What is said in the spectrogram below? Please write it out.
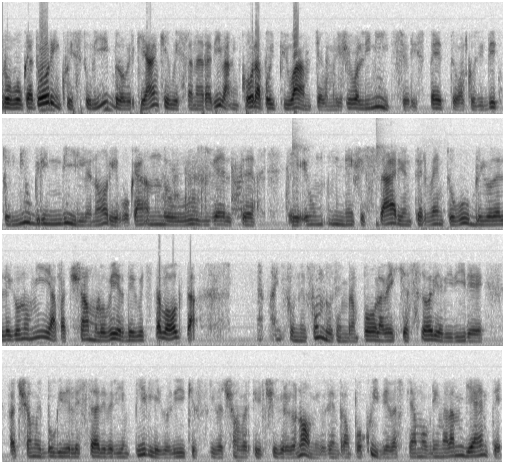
provocatore in questo libro perché anche questa narrativa ancora poi più ampia, come dicevo all'inizio, rispetto al cosiddetto New Green Deal, no? rievocando Roosevelt e un, necessario intervento pubblico dell'economia, facciamolo verde questa volta, ma in fondo, in fondo sembra un po' la vecchia storia di dire facciamo i buchi delle strade per riempirli così che rifacciamo partire il ciclo economico, sembra un po' qui, devastiamo prima l'ambiente,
